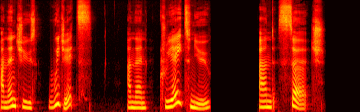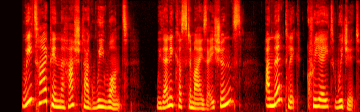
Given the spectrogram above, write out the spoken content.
and then choose Widgets and then Create New and search. We type in the hashtag we want with any customizations and then click Create Widget.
